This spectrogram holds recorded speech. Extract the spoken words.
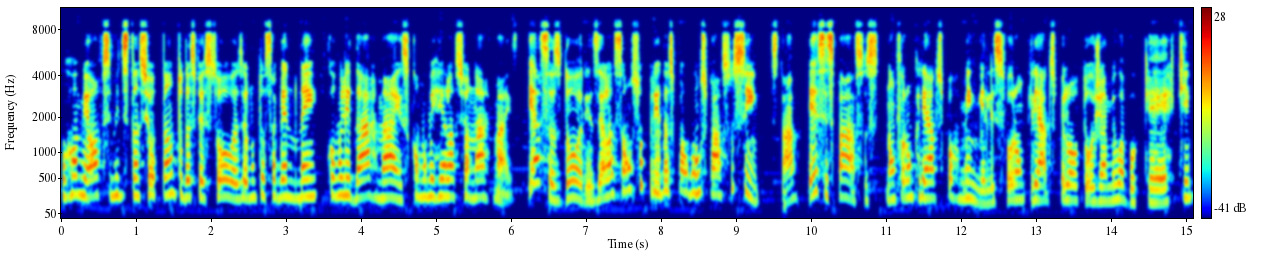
o home office me distanciou tanto das pessoas, eu não estou sabendo nem como lidar mais, como me relacionar mais. E essas dores, elas são supridas por alguns passos simples, tá? Esses passos não foram criados por mim, eles foram criados pelo autor Jamil Albuquerque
